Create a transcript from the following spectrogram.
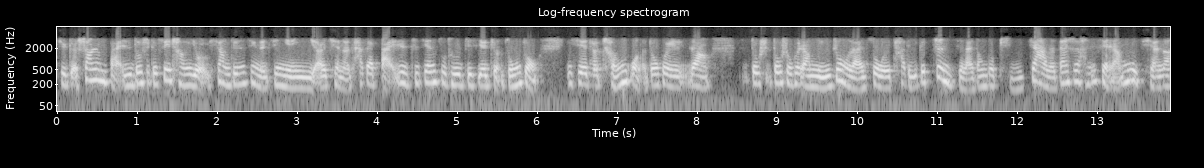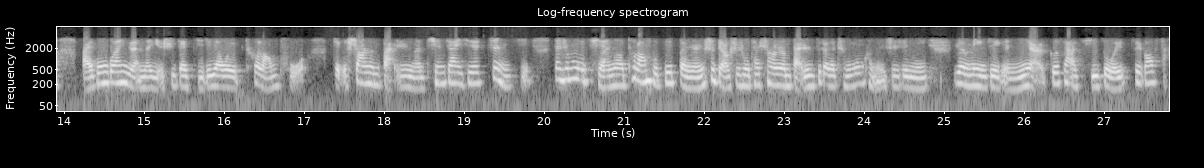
这个上任百日都是一个非常有象征性的纪念意义，而且呢，他在百日之间做出的这些种种种一些的成果呢，都会让都是都是会让民众来作为他的一个政绩来当做评价的。但是很显然，目前呢，白宫官员呢也是在急着要为特朗普。这个上任百日呢，添加一些政绩，但是目前呢，特朗普自己本人是表示说，他上任百日最大的成功可能是任命任命这个尼尔·戈萨奇作为最高法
